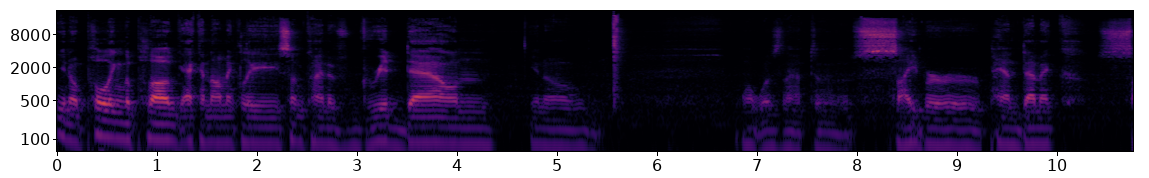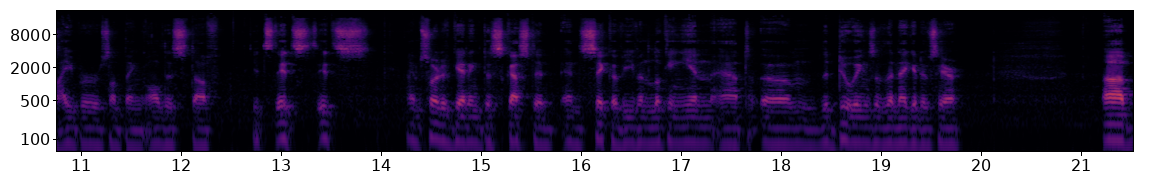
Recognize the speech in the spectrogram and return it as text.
you know, pulling the plug economically, some kind of grid down, you know, what was that? Uh, cyber pandemic, cyber something, all this stuff. It's it's it's. I'm sort of getting disgusted and sick of even looking in at um, the doings of the negatives here. Uh,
